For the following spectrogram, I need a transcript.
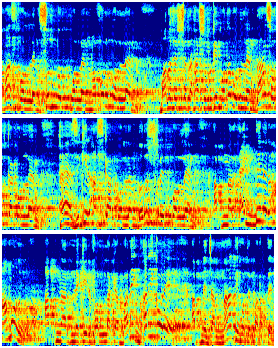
নামাজ পড়লেন, সুন্নত পড়লেন, নফল পড়লেন, মানুষের সাথে হাস্যমুখে কথা বললেন, দান সৎকা করলেন হ্যাঁ জিকির আসকার করলেন, দরুদ পড়লেন, আপনার একদিনের আমল আপনার নেকির ফল্লাকে বারিক ভারী করে আপনি জান্নাতি হতে পারতেন।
